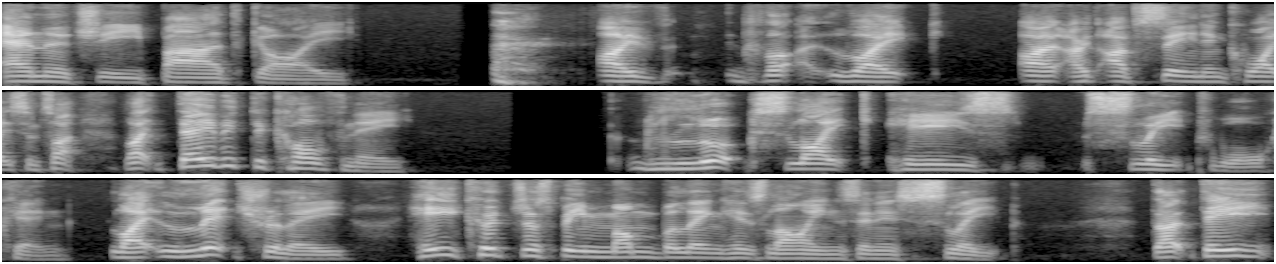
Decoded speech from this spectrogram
energy bad guy I've like I, I I've seen in quite some time. Like David Duchovny looks like he's sleepwalking. Like literally, he could just be mumbling his lines in his sleep. That the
